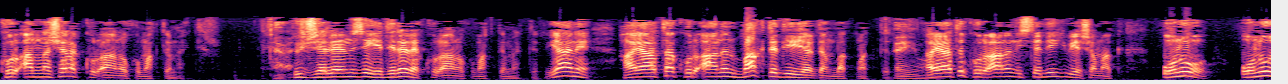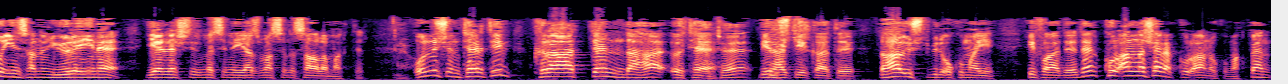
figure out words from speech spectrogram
Kur'anlaşarak Kur'an okumak demektir. Evet. Hücrelerinize yedirerek Kur'an okumak demektir. Yani hayata Kur'an'ın bak dediği yerden bakmaktır. Eyvallah. Hayatı Kur'an'ın istediği gibi yaşamak. Onu onu insanın yüreğine yerleştirmesini, yazmasını sağlamaktır. Onun için tertil kıraatten daha öte, Öte, bir üst. hakikati, daha üst bir okumayı ifade eder. Kur'anlaşarak Kur'an okumak. Ben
